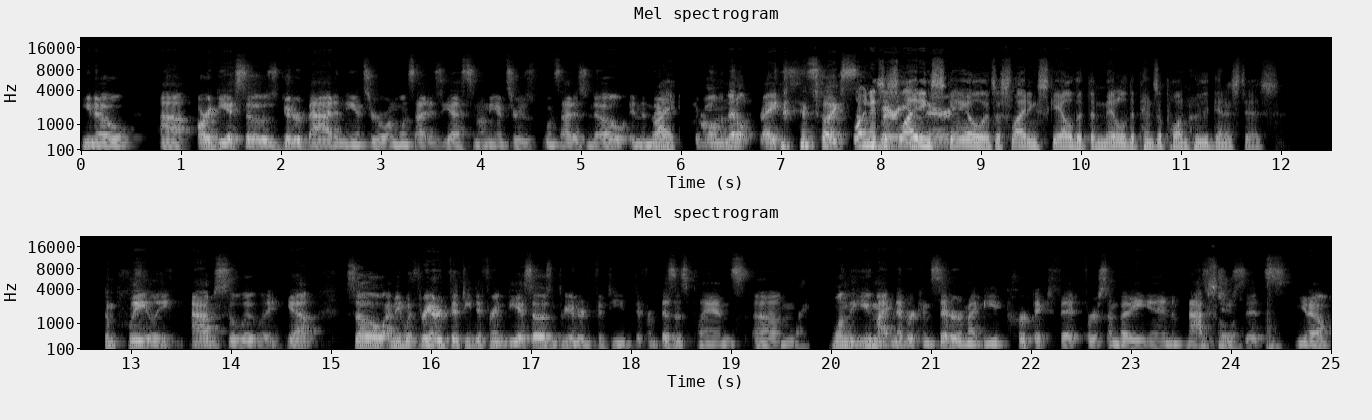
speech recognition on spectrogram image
you know, uh, are DSOs good or bad? And the answer on one side is yes, and on the answer is one side is no, and then they're, Right. they're all in the middle, right? it's like Well, and it's a sliding scale. It's a sliding scale that the middle depends upon who the dentist is. Completely, absolutely, yep. So, I mean, with 350 different DSOs and 350 different business plans, um, Right. One that you might never consider might be a perfect fit for somebody in Absolutely. Massachusetts. You know,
